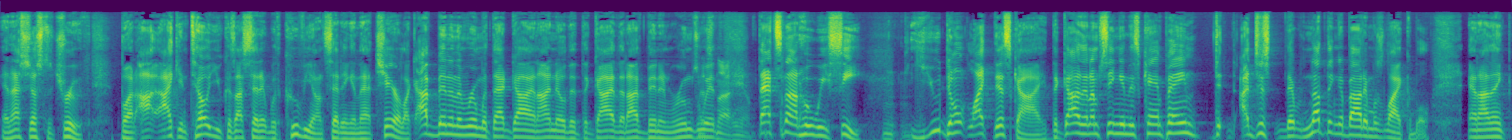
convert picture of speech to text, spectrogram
and that's just the truth. But I, I can tell you because I said it with Couvillon sitting in that chair. Like I've been in the room with that guy, and I know that the guy that I've been in rooms with, not him. that's not who we see. You don't like this guy. The guy that I'm seeing in this campaign, I just there was nothing about him was likable, and I think.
